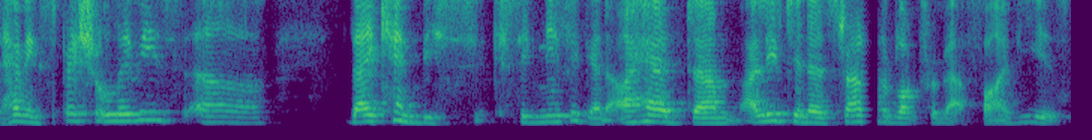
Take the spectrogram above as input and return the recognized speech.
having special levies, uh, they can be significant. I had um, I lived in a strata block for about five years,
